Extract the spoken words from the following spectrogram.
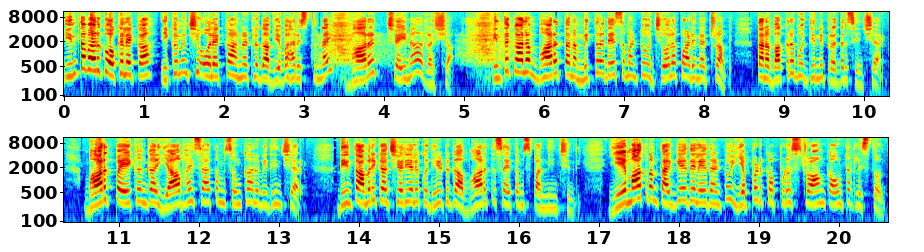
ఇంతవరకు ఒక లెక్క ఇక నుంచి ఓ లెక్క అన్నట్లుగా వ్యవహరిస్తున్నాయి భారత్ చైనా రష్యా. ఇంతకాలం భారత్ తన మిత్రదేశమంటూ జోలపాడిన ట్రంప్ తన వక్రబుద్ధిని ప్రదర్శించారు. భారత్పై ఏకంగా యాభై శాతం సుంకాలు విధించారు. దీంతో అమెరికా చర్యలకు ధీటుగా భారత్ సైతం స్పందించింది. ఏమాత్రం తగ్గేదే లేదంటూ ఎప్పటికప్పుడు స్ట్రాంగ్ కౌంటర్లు ఇస్తోంది.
